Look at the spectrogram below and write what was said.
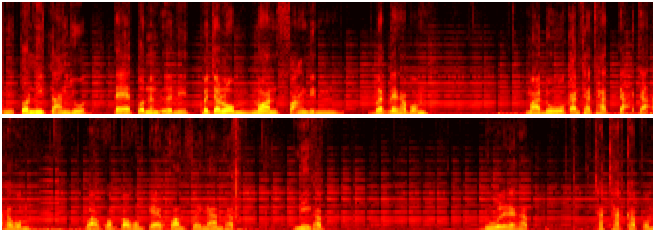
นี่ต้นนี้ตั้งอยู่ แต่ต้นอื่นๆนี่เพิ่นจะล่มนอนฝังดินเบิดเลยครับผม มาดูกันชัดๆจะๆครับผมว่าความเก่าความแก่ความสวยงามครับ นี่ครับ ดูเลยนะครับ ชัดๆครับผม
